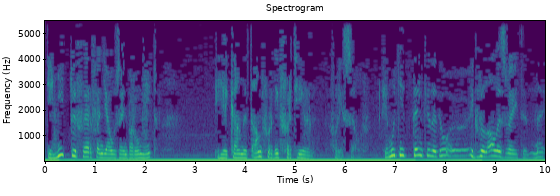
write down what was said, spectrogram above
Die niet te ver van jou zijn, waarom niet? Je kan het antwoord niet vertieren voor jezelf. Je moet niet denken dat, oh, ik wil alles weten. Nee,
